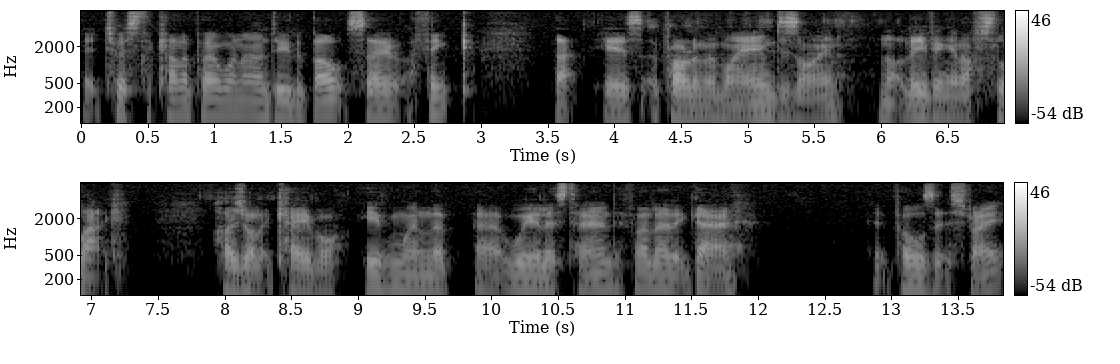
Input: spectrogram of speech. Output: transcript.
it twists the caliper when I undo the bolts. So I think that is a problem of my own design, not leaving enough slack hydraulic cable. Even when the uh, wheel is turned, if I let it go, it pulls it straight.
